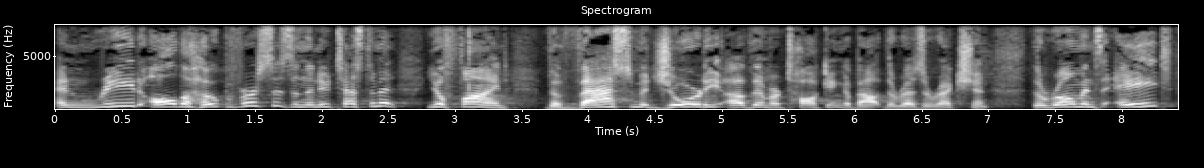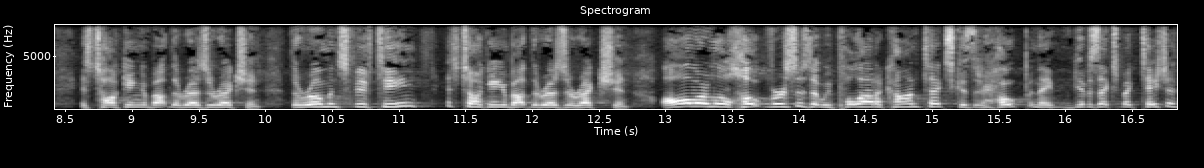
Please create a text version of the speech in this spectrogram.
and read all the hope verses in the New Testament, you'll find the vast majority of them are talking about the resurrection. The Romans 8 is talking about the resurrection. The Romans 15 is talking about the resurrection. All our little hope verses that we pull out of context because they're hope and they give us expectation,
